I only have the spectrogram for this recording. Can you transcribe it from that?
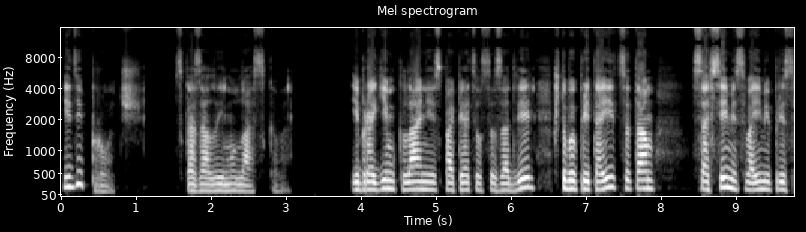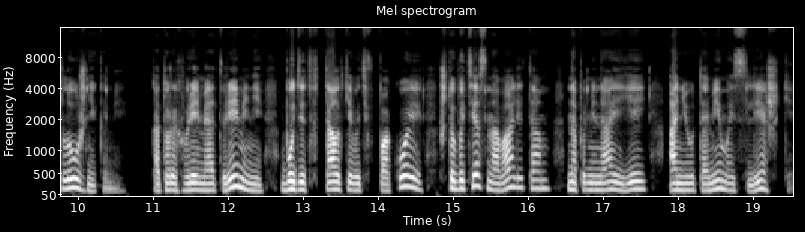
«Иди прочь», — сказала ему ласково. Ибрагим, кланяясь, попятился за дверь, чтобы притаиться там со всеми своими прислужниками, которых время от времени будет вталкивать в покое, чтобы те сновали там, напоминая ей о неутомимой слежке,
